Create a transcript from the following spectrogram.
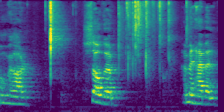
Oh my god. So good. I'm in heaven.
